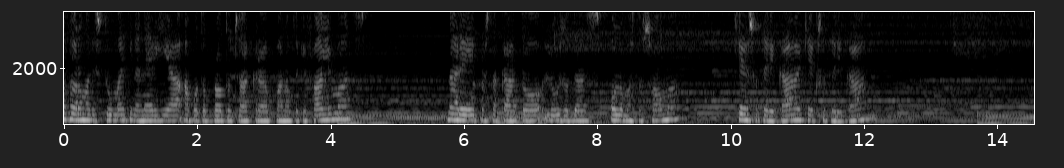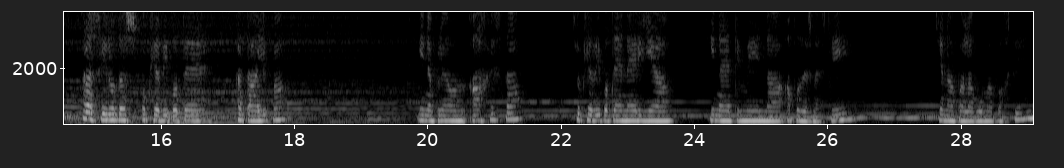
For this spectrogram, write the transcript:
Τώρα θα αρωματιστούμε την ενέργεια από το πρώτο τσάκρα πάνω από το κεφάλι μας. Να ρέει προς τα κάτω λούζοντας όλο μας το σώμα και εσωτερικά και εξωτερικά. Παρασύροντας οποιαδήποτε κατάλοιπα. Είναι πλέον άχρηστα και οποιαδήποτε ενέργεια είναι έτοιμη να αποδεσμευτεί και να απαλλαγούμε από αυτήν.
